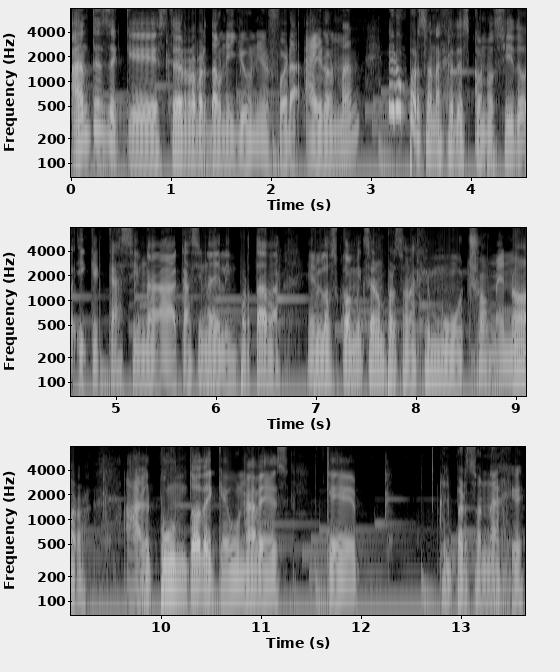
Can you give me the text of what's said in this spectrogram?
antes de que este Robert Downey Jr. fuera Iron Man, era un personaje desconocido y que casi a casi nadie le importaba. En los cómics era un personaje mucho menor, al punto de que una vez que el personaje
